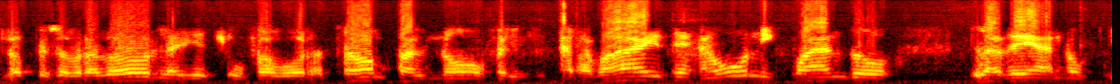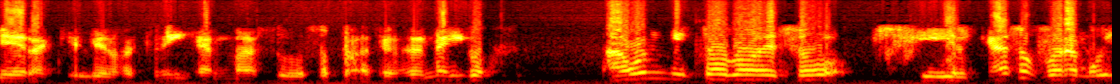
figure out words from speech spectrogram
López Obrador le haya hecho un favor a Trump al no felicitar a Biden, aun y cuando la DEA no quiera que le restrinjan más sus operaciones en México, aún y todo eso, si el caso fuera muy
